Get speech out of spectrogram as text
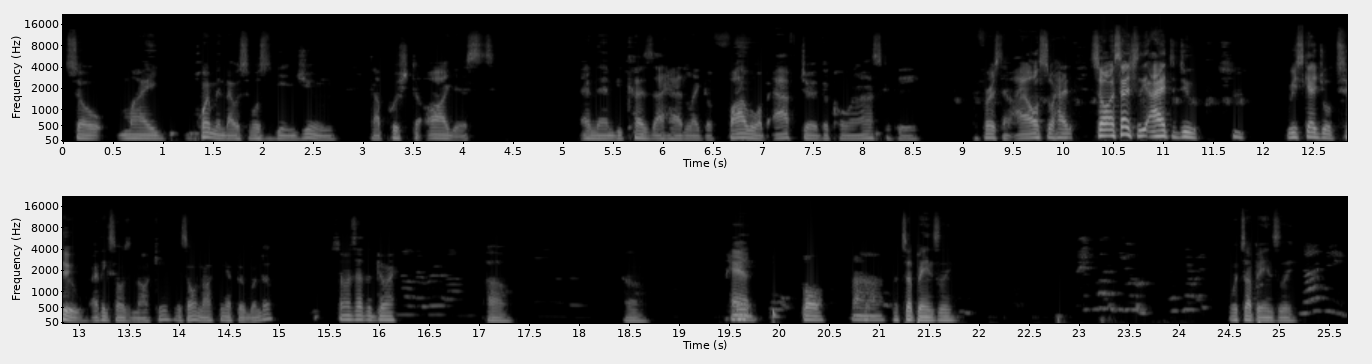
So my appointment that was supposed to be in June got pushed to August. And then because I had like a follow up after the colonoscopy, the first time, I also had, so essentially I had to do reschedule two. I think someone's knocking. Is someone knocking at the window? Someone's at the door. Oh. Oh. Pan. Bowl. Uh, What's up, Ainsley? What's up, Ainsley? Nothing.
